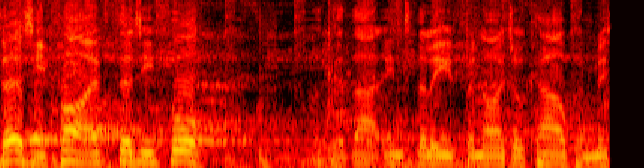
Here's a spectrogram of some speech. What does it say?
35 34. Look at that into the lead for Nigel Cowp and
